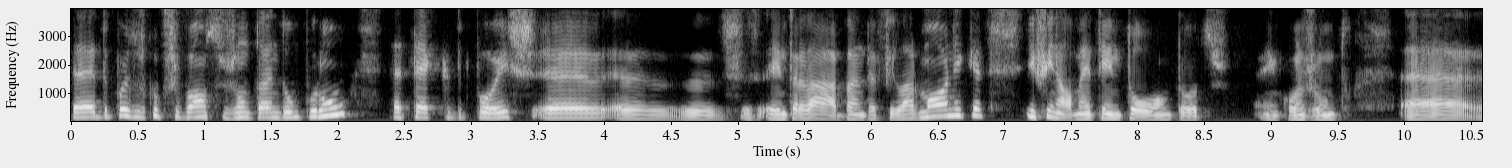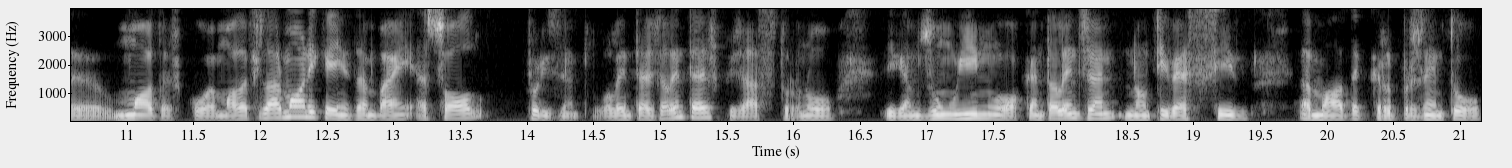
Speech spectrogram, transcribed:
Uh, depois os grupos vão se juntando um por um, até que depois uh, uh, entrará a banda filarmónica e finalmente entoam todos em conjunto modas com a moda filarmónica e também a solo, por exemplo, o Alentejo Alentejo, que já se tornou, digamos, um hino ao canto alentejano, não tivesse sido a moda que representou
